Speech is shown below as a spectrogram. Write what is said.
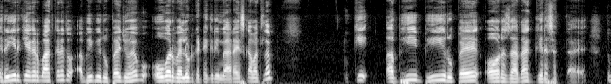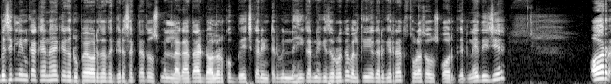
रीर की अगर बात करें तो अभी भी रुपए जो है, वो ओवर वैल्यूड कैटेगरी में आ रहा है। इसका मतलब कि अभी भी रुपए और ज़्यादा गिर सकता है। तो बेसिकली इनका कहना है कि अगर रुपए और ज़्यादा गिर सकता है तो उसमें लगातार डॉलर को बेचकर इंटरव्यू नहीं करने की ज़रूरत है, बल्कि अगर गिर रहा है तो थोड़ा सा उसको और गिरने दीजिए। और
